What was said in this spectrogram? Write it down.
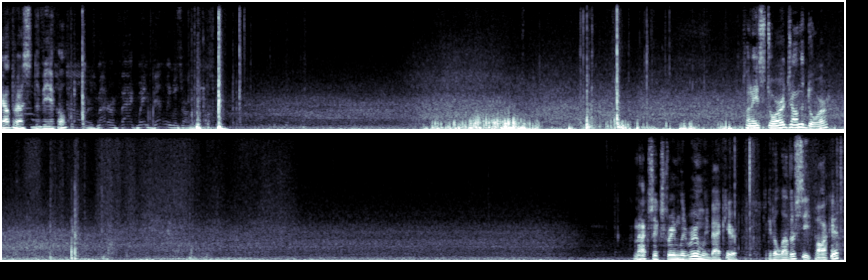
Check out the rest of the vehicle. Plenty of storage on the door. I'm actually extremely roomy back here. You get a leather seat pocket,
